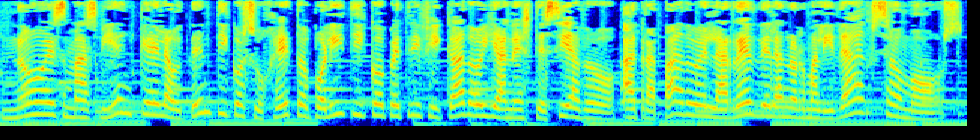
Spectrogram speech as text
No es más bien que el auténtico sujeto político petrificado y anestesiado, atrapado en la red de la normalidad somos.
